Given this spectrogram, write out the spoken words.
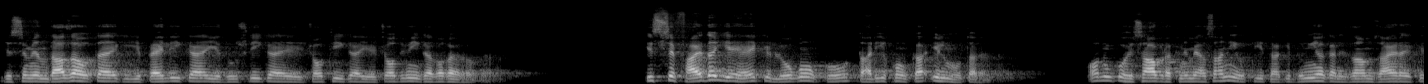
جس سے ہمیں اندازہ ہوتا ہے کہ یہ پہلی کا ہے، یہ دوسری کا ہے، یہ چوتھی کا ہے، یہ چودھویں کا، وغیرہ وغیرہ۔ اس سے فائدہ یہ ہے کہ لوگوں کو تاریخوں کا علم ہوتا رہتا اور ان کو حساب رکھنے میں آسانی ہوتی تھا کہ دنیا کا نظام ظاہر ہے کہ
